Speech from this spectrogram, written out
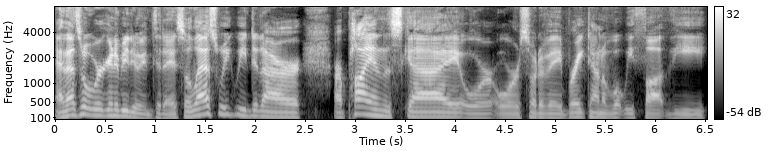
and that's what we're going to be doing today. So last week we did our our pie in the sky or or sort of a breakdown of what we thought the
